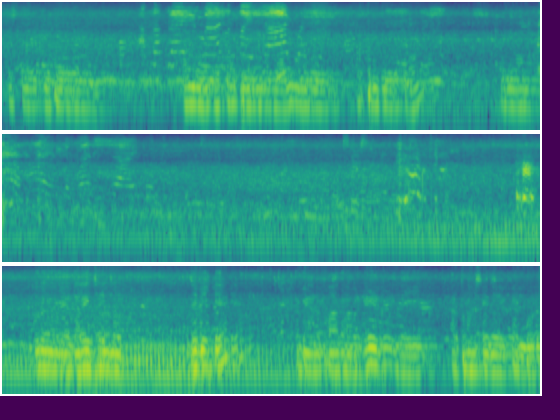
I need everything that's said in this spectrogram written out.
கிறிஸ்தவ ஐக்கிய கலந்து கொண்ட சிறப்பு விருந்தினர்களால் நமது அர்ப்பணிக்க இருக்கிறோம் ஜெபிக்க அருமையான ஃபாதர் அவர்கள் இதை அர்ப்பணம் செய்து வைக்க அன்போடு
